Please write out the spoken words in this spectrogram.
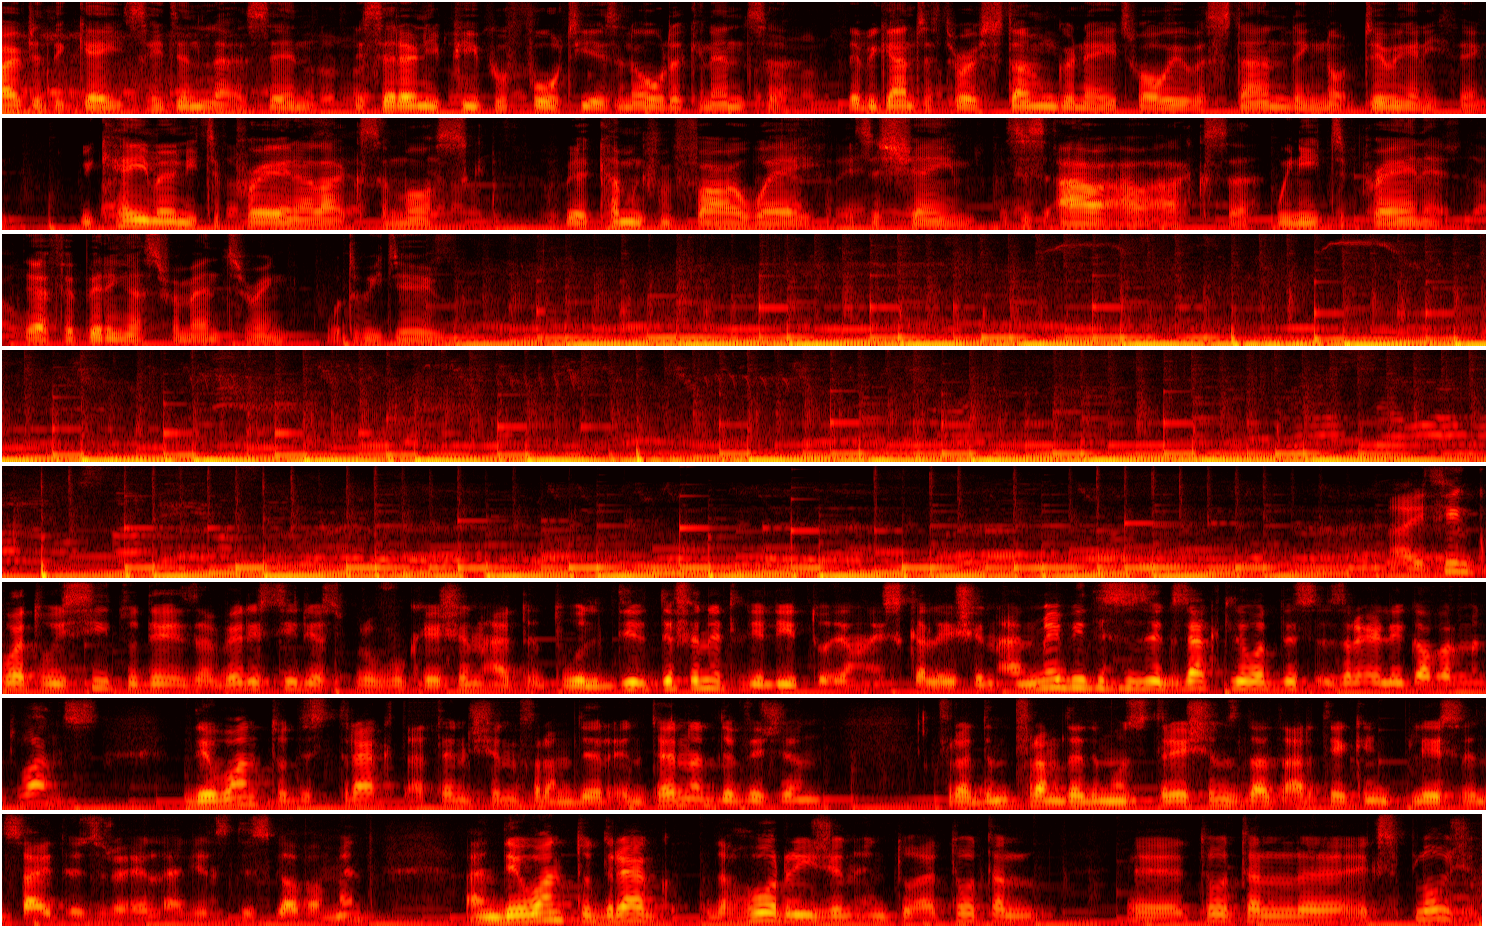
arrived at the gates, they didn't let us in. They said only people 40 years and older can enter. They began to throw stun grenades while we were standing, not doing anything. We came only to pray in Al Aqsa Mosque. We are coming from far away. It's a shame. This is our Al Aqsa. We need to pray in it. They are forbidding us from entering. What do we do? Think what we see today is a very serious provocation, and it will de- definitely lead to an escalation. And maybe this is exactly what this Israeli government wants. They want to distract attention from their internal division, from the, from the demonstrations that are taking place inside Israel against this government, and they want to drag the whole region into a total, uh, total uh, explosion.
